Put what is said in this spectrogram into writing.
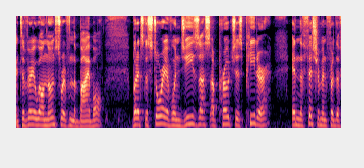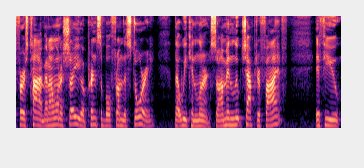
It's a very well known story from the Bible, but it's the story of when Jesus approaches Peter and the fisherman for the first time. And I want to show you a principle from the story that we can learn. So I'm in Luke chapter 5 if you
